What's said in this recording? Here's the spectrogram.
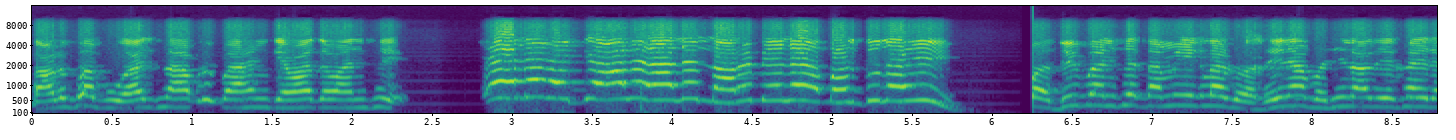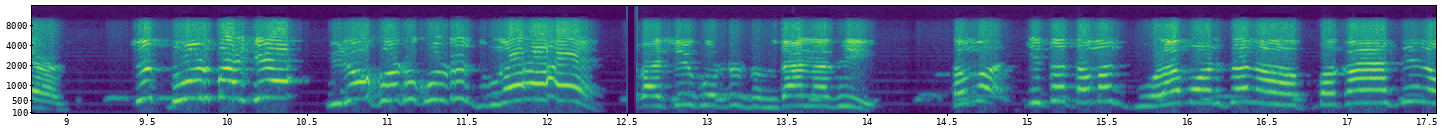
કાળુબા ભુવાજીને આપણે પાસે કહેવા જવાનું છે. તમે ના ના ખોટું ખોટું ધૂળા રહે ખોટું ઢૂંઢતા નથી. તમ, ઈ તો તમને ભોળા પડશે ને પકાયા ને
